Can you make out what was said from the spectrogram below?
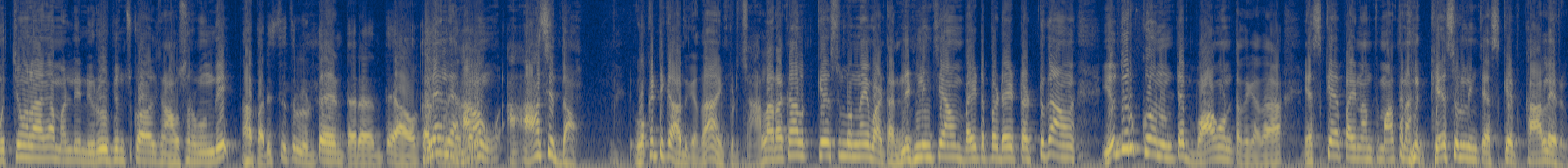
ముత్యంలాగా మళ్ళీ నిరూపించుకోవాల్సిన అవసరం ఉంది. ఆ పరిస్థితులు ఉంటాయంటారా? అంతే ఆశిద్దాం. ఒకటి కాదు కదా ఇప్పుడు చాలా రకాల కేసులు ఉన్నాయి. వాటి అన్నిటి నుంచి ఆమె బయటపడేటట్టుగా ఆమె ఎదుర్కొని ఉంటే బాగుంటుంది కదా. ఎస్కేప్ అయినంత మాత్రాన కేసుల నుంచి ఎస్కేప్ కాలేరు.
